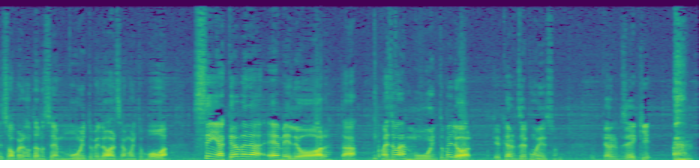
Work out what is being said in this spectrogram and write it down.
pessoal perguntando se é muito melhor, se é muito boa. Sim, a câmera é melhor, tá? Mas não é muito melhor. O que eu quero dizer com isso? Quero dizer que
